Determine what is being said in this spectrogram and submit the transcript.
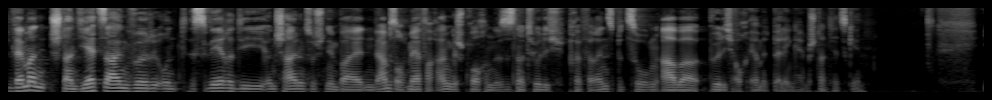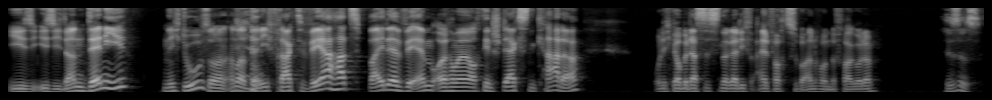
wenn man Stand jetzt sagen würde und es wäre die Entscheidung zwischen den beiden, wir haben es auch mehrfach angesprochen, das ist natürlich präferenzbezogen, aber würde ich auch eher mit Bellingham Stand jetzt gehen. Easy, easy. Dann Danny, nicht du, sondern ein anderer Danny, fragt, wer hat bei der WM eurer Meinung nach den stärksten Kader? Und ich glaube, das ist eine relativ einfach zu beantwortende Frage, oder? Ist es?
